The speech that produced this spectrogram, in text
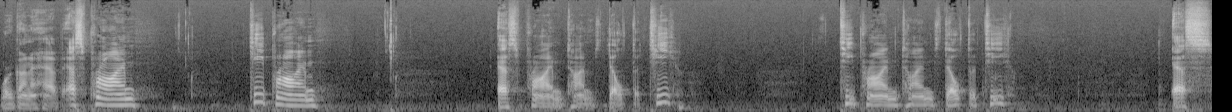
we're going to have S prime, T prime, S prime times delta T, t prime times delta t, s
